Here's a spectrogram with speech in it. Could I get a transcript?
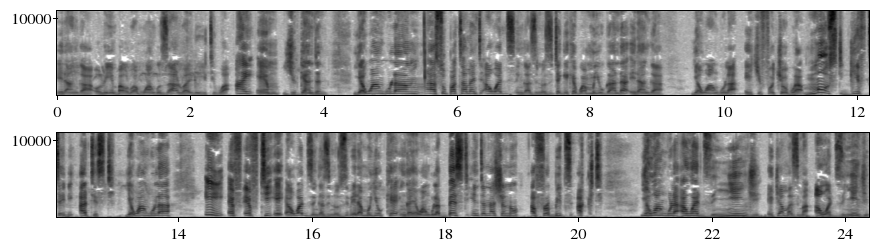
era nga oluyimba olwamuwanguza lwali luyitibwa i am ugandan. Yawangula uh, super talent awards nga zino zitegekebwa mu uganda era nga yawangula ekifo ky'obwa most gifted artist. Yawangula effta awards nga zino zibeera mu uk nga yawangula best international afrobeats act. Yawangula awards nyingi ekyamazima awards nyingi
